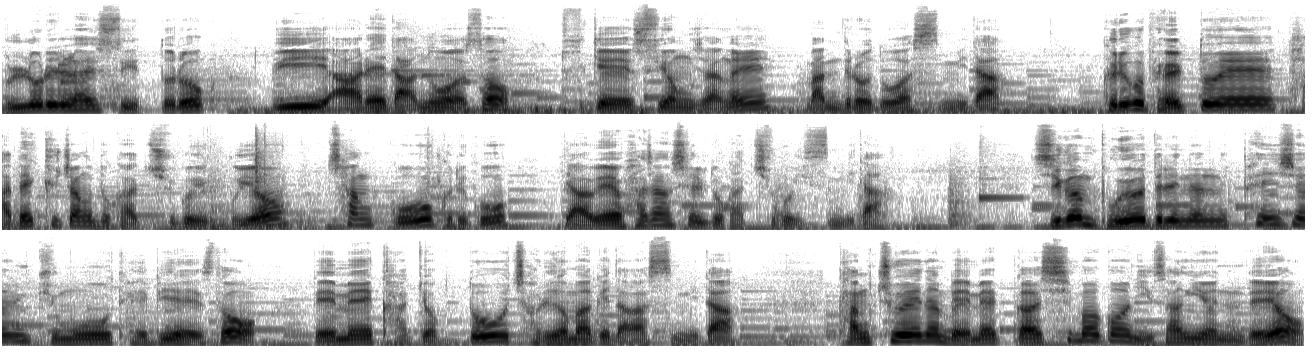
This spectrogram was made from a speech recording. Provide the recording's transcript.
물놀이를 할 수 있도록 위 아래 나누어서 두 개의 수영장을 만들어 놓았습니다. 그리고 별도의 바베큐장도 갖추고 있고요. 창고 그리고 야외 화장실도 갖추고 있습니다. 지금 보여드리는 펜션 규모 대비해서 매매 가격도 저렴하게 나왔습니다. 당초에는 매매가 10억 원 이상이었는데요.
